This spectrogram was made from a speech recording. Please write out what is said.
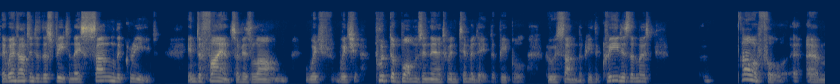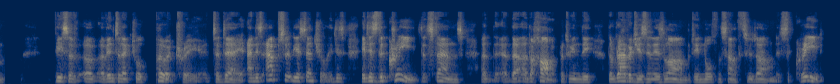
They went out into the street and they sung the creed in defiance of Islam, which which put the bombs in there to intimidate the people who sung the creed. The creed is the most powerful um, piece of, of, of, intellectual poetry today and is absolutely essential. It is it is the creed that stands at the, at the, at the heart between the, the ravages in Islam between North and South Sudan. It's the creed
